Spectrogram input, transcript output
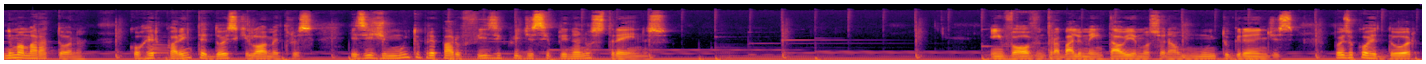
Numa maratona, correr 42 quilômetros exige muito preparo físico e disciplina nos treinos. Envolve um trabalho mental e emocional muito grandes, pois o corredor,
